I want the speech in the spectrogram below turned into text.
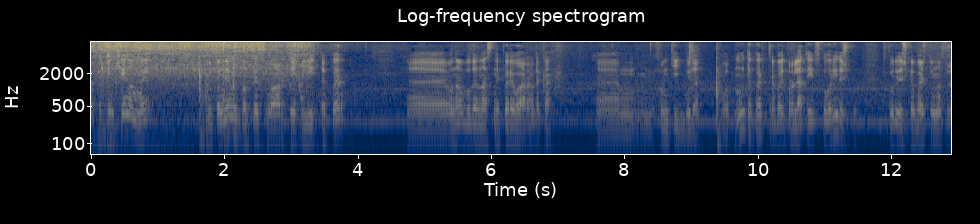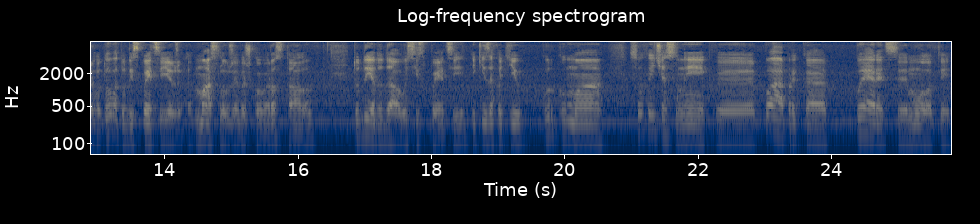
От, таким чином ми зупинили процес варки і тепер е, вона буде у нас не переварена, така е, хрумтіть буде. От. Ну і тепер треба відправляти її в сковорідочку. Сковорідочка, бачите, у нас вже готова. Туди спеції вже, масло вже вершкове розтало. Туди я додав усі спеції, які захотів. Куркума, сухий часник, е, паприка, перець е, молотий.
